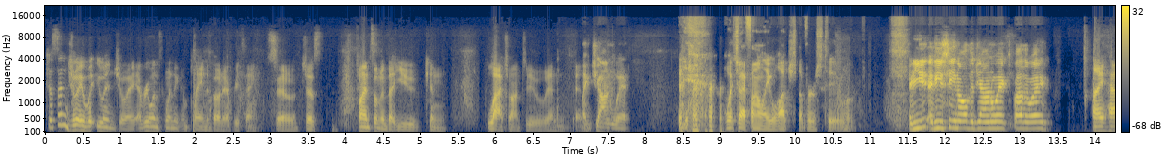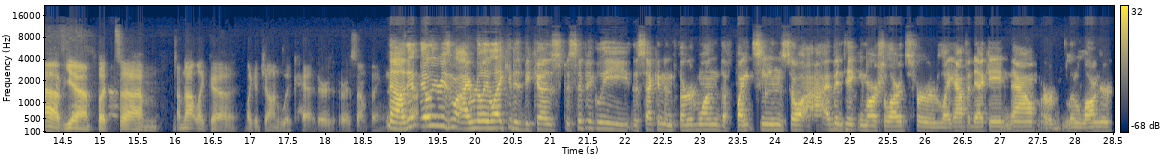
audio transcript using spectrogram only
just enjoy what you enjoy. Everyone's going to complain about everything, so just find something that you can latch onto and, and like John Wick. yeah, which I finally watched the first two. Have you have you seen all the John Wicks, by the way? I have, yeah, but um, I'm not like a like a John Wick head or, or something. No, the, uh, the only reason why I really like it is because specifically the second and third one, the fight scenes. So I, I've been taking martial arts for like half a decade now, or a little longer,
